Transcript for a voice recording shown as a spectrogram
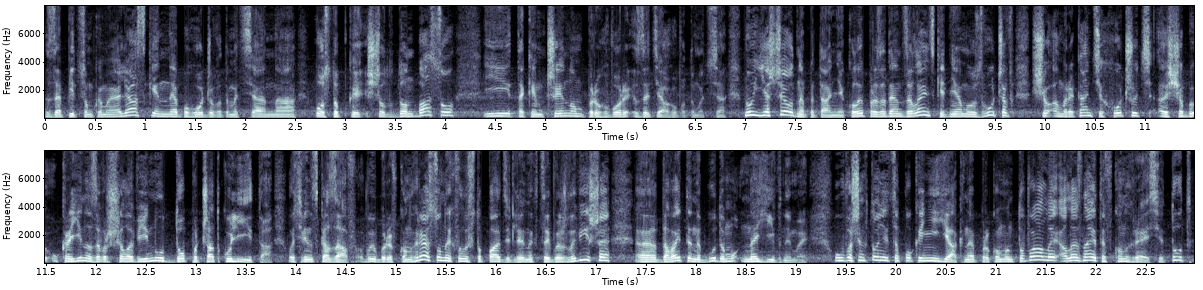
за підсумками Аляски, не погоджуватиметься на поступки щодо Донбасу, і таким чином переговори затягуватимуться. Ну і є ще одне питання: коли президент Зеленський днями озвучив, що американці хочуть, е, щоб Україна завершила війну до початку літа. Ось він сказав: вибори в конгрес у них в листопаді для них це важливіше. Е, Давайте не будемо наївними. У Вашингтоні це поки ніяк не прокоментували, але знаєте, в конгресі тут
